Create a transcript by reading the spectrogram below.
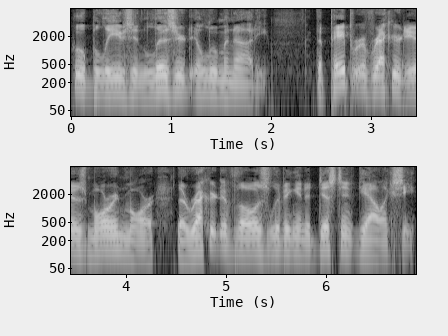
who believes in lizard Illuminati. The paper of record is, more and more, the record of those living in a distant galaxy,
